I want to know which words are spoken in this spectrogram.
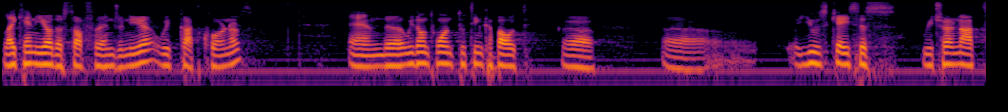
like any other software engineer, we cut corners, and uh, we don't want to think about uh, uh, use cases which are not,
